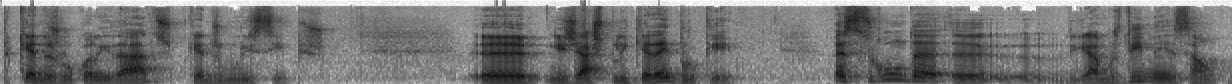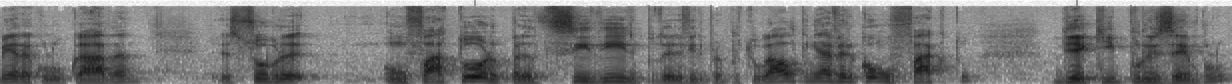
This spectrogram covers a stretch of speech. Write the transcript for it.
pequenas localidades, pequenos municípios. Eh, e já explicarei porquê. A segunda, eh, digamos, dimensão que me era colocada sobre um fator para decidir poder vir para Portugal tinha a ver com o facto de aqui, por exemplo,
